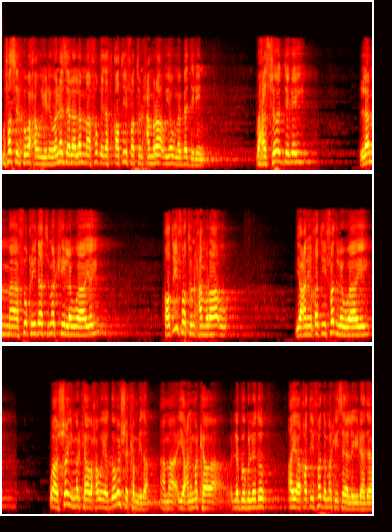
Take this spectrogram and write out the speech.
Mufasirku waxa uu yidhi wanazla lama fuqidat qatiifatun xamraa'u yowma badrin. Waxaa soo degay lamaa fuqidat markii la waayey qatiifatun xamraa'u yacni qatiifad la waayey waa shay markaa waxa weeye gogosha ka mida ama yacni markaa la goglado ayaa qatiifadda markaysaga la yidhaahdaa.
